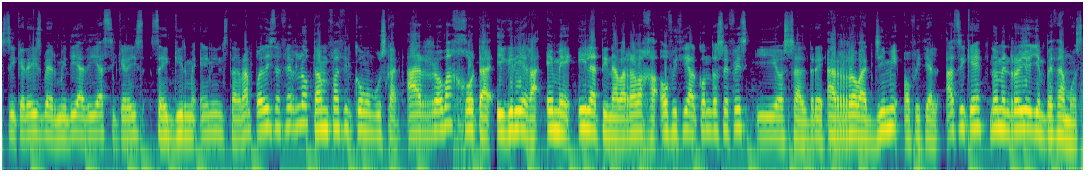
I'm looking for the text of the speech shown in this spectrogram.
Si queréis ver mi día a día, si queréis seguirme en Instagram, podéis hacerlo tan fácil como buscar arroba JYM y latina barra baja oficial con dos Fs y os saldré arroba Jimmy oficial. Así que no me enrollo y empezamos.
